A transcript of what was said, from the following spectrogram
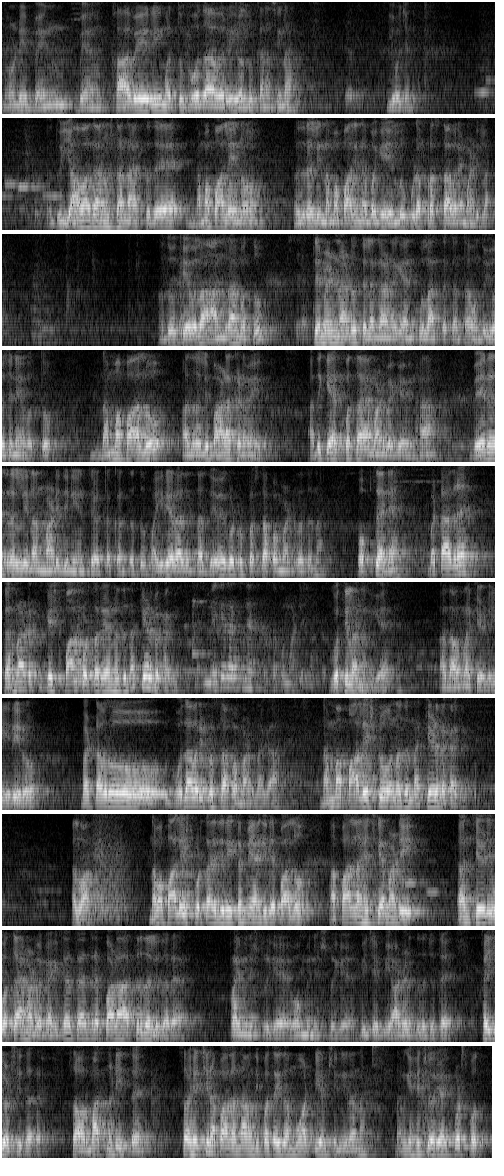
ನೋಡಿ ಬೆಂಗ್ ಕಾವೇರಿ ಮತ್ತು ಗೋದಾವರಿ ಒಂದು ಕನಸಿನ ಯೋಜನೆ. ಅದು ಯಾವಾಗ ಅನುಷ್ಠಾನ ಆಗ್ತದೆ, ನಮ್ಮ ಪಾಲೇನು, ಅದರಲ್ಲಿ ನಮ್ಮ ಪಾಲಿನ ಬಗ್ಗೆ ಎಲ್ಲೂ ಕೂಡ ಪ್ರಸ್ತಾವನೆ ಮಾಡಿಲ್ಲ. ಅದು ಕೇವಲ ಆಂಧ್ರ ಮತ್ತು ತಮಿಳುನಾಡು ತೆಲಂಗಾಣಗೆ ಅನುಕೂಲ ಆಗ್ತಕ್ಕಂಥ ಒಂದು ಯೋಜನೆ ಹೊರತು ನಮ್ಮ ಪಾಲು ಅದರಲ್ಲಿ ಬಹಳ ಕಡಿಮೆ ಇದೆ. ಅದಕ್ಕೆ ಅತ್ಪತ್ತಾಯ ಮಾಡಬೇಕೇ ವಿನಃ ಬೇರೆದ್ರಲ್ಲಿ ನಾನು ಮಾಡಿದ್ದೀನಿ ಅಂತ ಹೇಳ್ತಕ್ಕಂಥದ್ದು ಹಿರಿಯರಾದಂಥ ದೇವೇಗೌಡರು ಪ್ರಸ್ತಾಪ ಮಾಡಿರೋದನ್ನು ಒಪ್ತೇನೆ. ಬಟ್ ಆದರೆ ಕರ್ನಾಟಕಕ್ಕೆ ಎಷ್ಟು ಪಾಲು ಕೊಡ್ತಾರೆ ಅನ್ನೋದನ್ನು ಕೇಳಬೇಕಾಗಿತ್ತು. ಗೊತ್ತಿಲ್ಲ ನನಗೆ. ಅದು ಅವ್ರನ್ನ ಕೇಳಿ ಹಿರಿಯರು. ಬಟ್ ಅವರು ಗೋದಾವರಿ ಪ್ರಸ್ತಾಪ ಮಾಡಿದಾಗ ನಮ್ಮ ಪಾಲು ಎಷ್ಟು ಅನ್ನೋದನ್ನ ಕೇಳಬೇಕಾಗಿತ್ತು. ಅಲ್ವಾ? ನಮ್ಮ ಪಾಲು ಎಷ್ಟು ಕೊಡ್ತಾ ಇದ್ದೀರಿ? ಕಮ್ಮಿ ಆಗಿದೆ ಪಾಲು. ಆ ಪಾಲನ್ನ ಹೆಚ್ಚಿಗೆ ಮಾಡಿ ಅಂಥೇಳಿ ಒತ್ತಾಯ ಮಾಡಬೇಕಾಗಿತ್ತು. ಅಂದರೆ ಭಾಳ ಹತ್ತಿರದಲ್ಲಿದ್ದಾರೆ. ಪ್ರೈಮ್ ಮಿನಿಸ್ಟ್ರಿಗೆ ಹೋಮ್ ಮಿನಿಸ್ಟ್ರಿಗೆ ಬಿ ಜೆ ಪಿ ಆಡಳಿತದ ಜೊತೆ ಕೈ ಜೋಡಿಸಿದ್ದಾರೆ. ಸೊ ಅವ್ರ ಮಾತು ನಡೆಯುತ್ತೆ ಸೊ ಹೆಚ್ಚಿನ ಪಾಲನ್ನು ಒಂದು ಇಪ್ಪತ್ತೈದು, ಮೂವತ್ತು ಟಿ ಎಂ ಸಿ ನೀರನ್ನು ನಮಗೆ ಹೆಚ್ಚುವರಿಯಾಗಿ ಕೊಡಿಸ್ಬೋದು.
